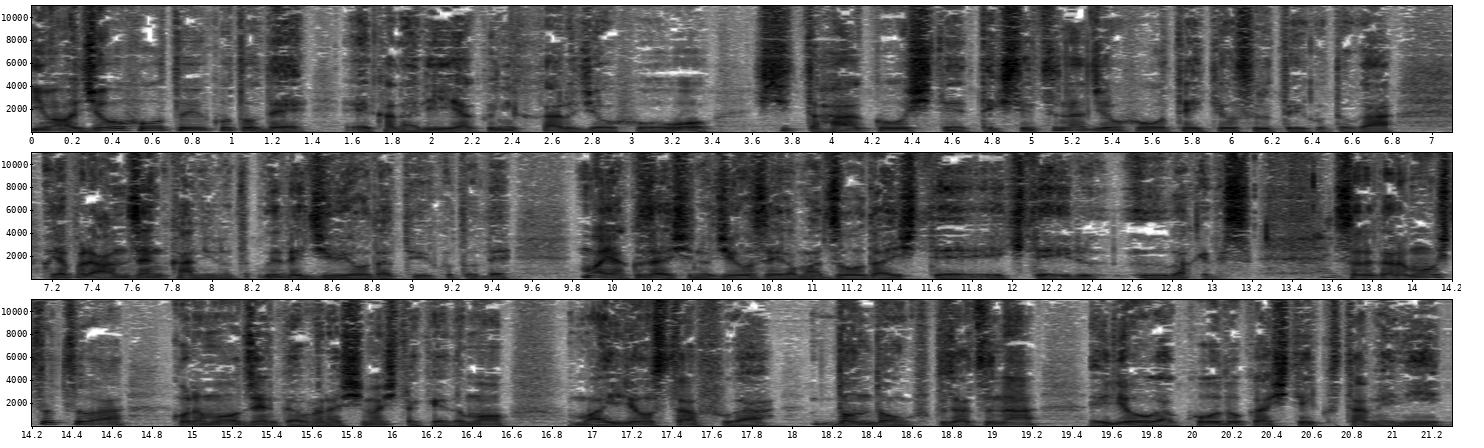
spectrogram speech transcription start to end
今は情報ということで、えー、かなり医薬にかかる情報をきちっと把握をして、適切な情報を提供するということが、やっぱり安全管理の上で重要だということで、まあ、薬剤師の重要性がまあ増大してきているわけです。はい、それからもう一つは、これも前回お話ししましたけれども、まあ、医療スタッフがどんどん複雑な医療が高度化していくために、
